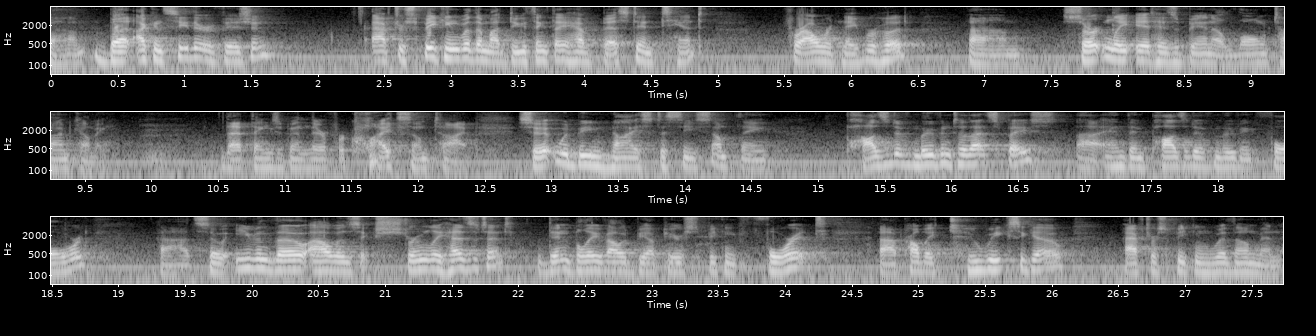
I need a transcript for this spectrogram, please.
Um, but I can see their vision. After speaking with them, I do think they have best intent for our neighborhood. Um, certainly, it has been a long time coming. That thing's been there for quite some time. So it would be nice to see something positive move into that space uh, and then positive moving forward. Uh, so even though I was extremely hesitant, didn't believe I would be up here speaking for it, uh, probably two weeks ago, after speaking with them and,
